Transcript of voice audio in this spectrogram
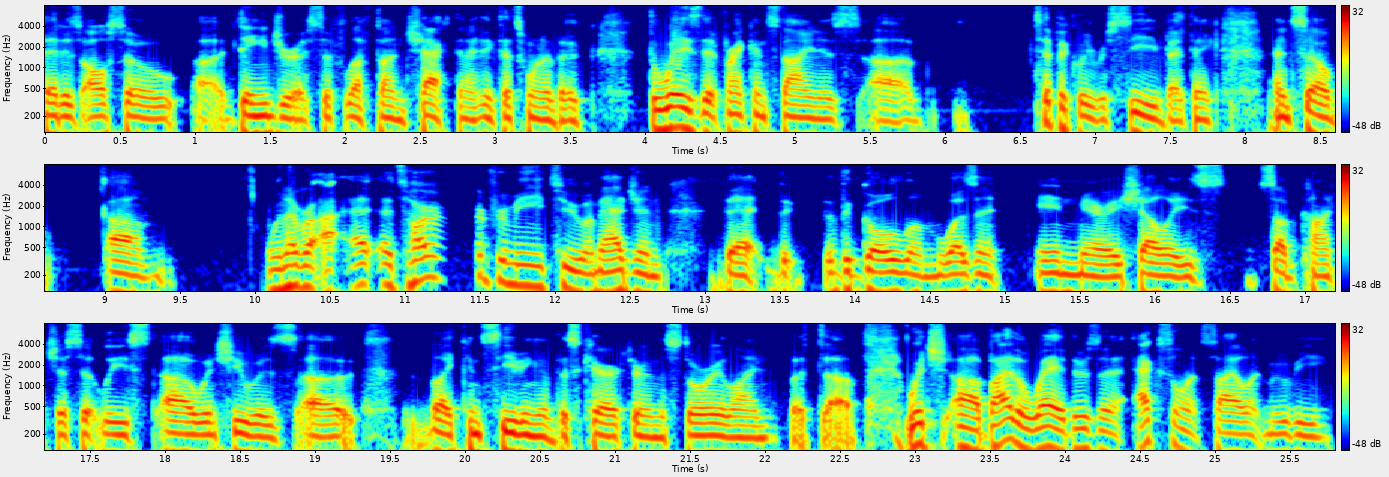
that is also uh, dangerous if left unchecked. And I think that's one of the the ways that Frankenstein is uh, typically received. I think, and so. Um, whenever I, it's hard for me to imagine that the the golem wasn't in Mary Shelley's subconscious at least uh, when she was uh, like conceiving of this character in the storyline. But uh, which, uh, by the way, there's an excellent silent movie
